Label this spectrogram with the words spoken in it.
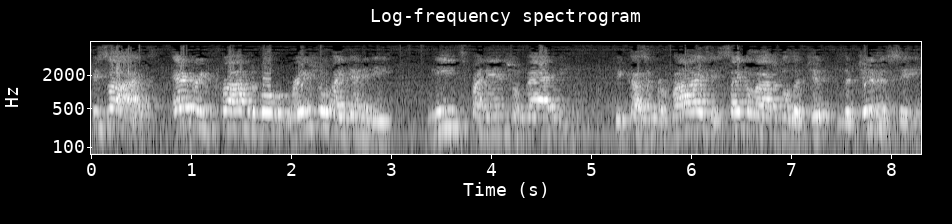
Besides, every profitable racial identity needs financial backing because it provides a psychological legit- legitimacy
